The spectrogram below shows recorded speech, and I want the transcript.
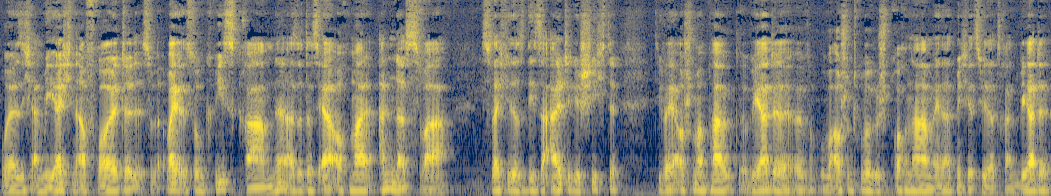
wo er sich an Märchen erfreute. Das war ja so ein Kriegskram, ne? also dass er auch mal anders war. Das ist vielleicht wieder so diese alte Geschichte, die wir ja auch schon mal ein paar Werde, äh, wo wir auch schon drüber gesprochen haben, erinnert mich jetzt wieder dran. Werde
